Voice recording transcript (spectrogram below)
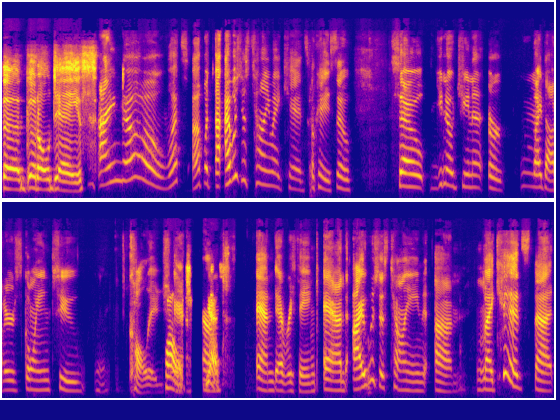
the good old days. I know what's up with. I, was just telling my kids. Okay, so, so you know, Gina or my daughter's going to college, College, and, um, yes. and everything. And I was just telling um my kids that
